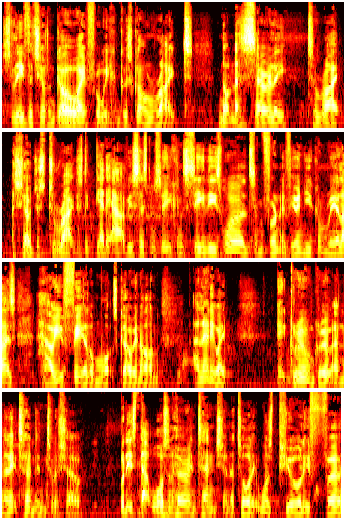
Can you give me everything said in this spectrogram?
just leave the children, go away for a week and just go and write. Not necessarily to write a show, just to write, just to get it out of your system so you can see these words in front of you and you can realize how you feel and what's going on. And anyway, it grew and grew and then it turned into a show. But that wasn't her intention at all. It was purely for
